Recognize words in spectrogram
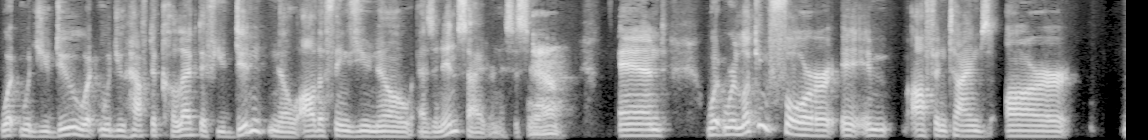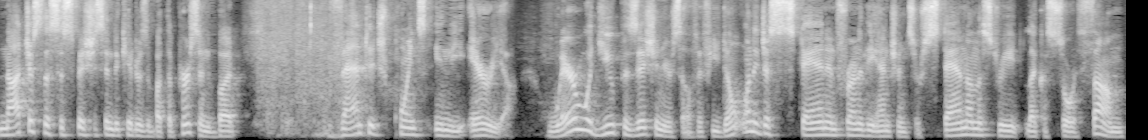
what would you do what would you have to collect if you didn't know all the things you know as an insider necessarily yeah. and what we're looking for in, in, oftentimes are not just the suspicious indicators about the person, but vantage points in the area. Where would you position yourself if you don't want to just stand in front of the entrance or stand on the street like a sore thumb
